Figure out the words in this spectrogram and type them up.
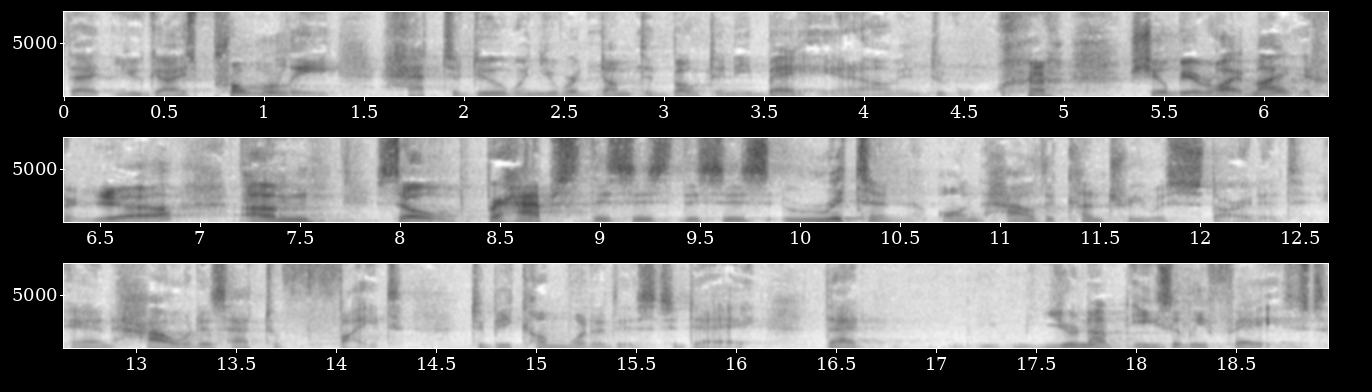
that you guys probably had to do when you were dumped at Botany Bay. You know, I mean, she'll be right, mate. yeah. Um, so perhaps this is this is written on how the country was started and how it has had to fight to become what it is today. That you're not easily phased.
